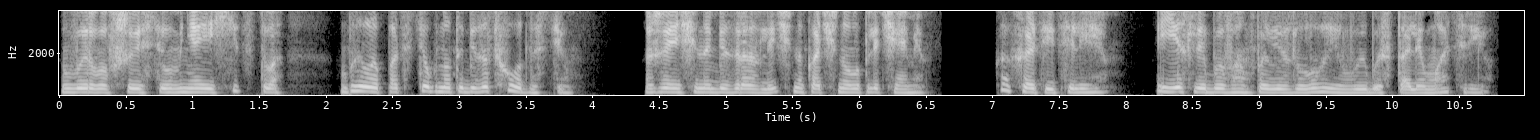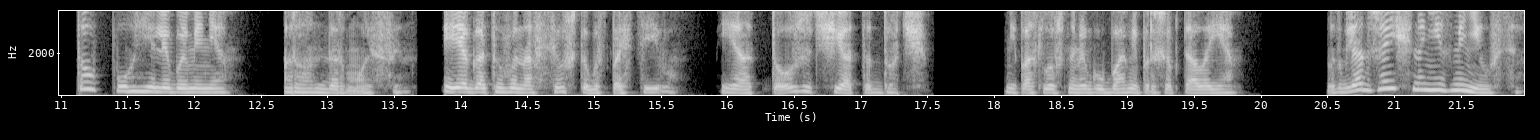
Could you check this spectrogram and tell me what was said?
Вырвавшееся у меня ехидство было подстегнуто безысходностью. Женщина безразлично качнула плечами. Как хотите ли. Если бы вам повезло, и вы бы стали матерью, то поняли бы меня. Рондер мой сын. И я готова на все, чтобы спасти его. Я тоже чья-то дочь. Непослушными губами прошептала я. Взгляд женщины не изменился.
